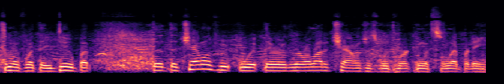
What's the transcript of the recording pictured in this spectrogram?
some of what they do. But the the challenge there are, there are a lot of challenges with working with celebrity.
